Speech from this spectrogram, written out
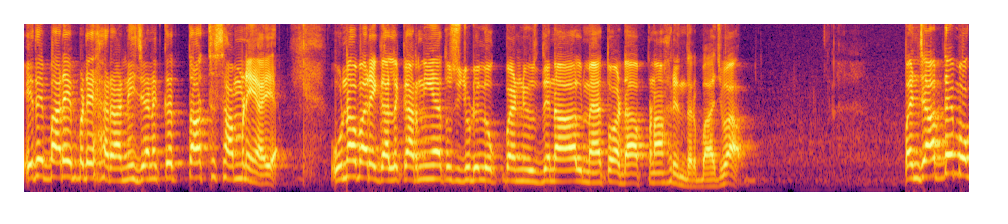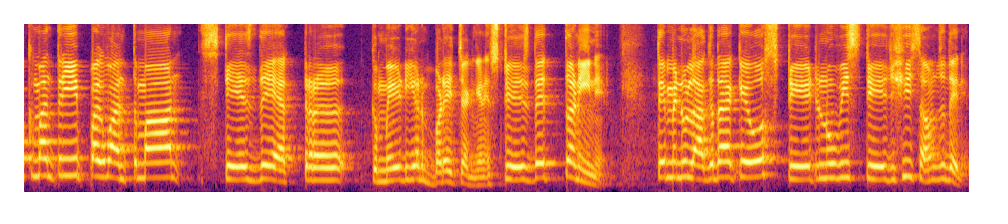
ਇਹਦੇ ਬਾਰੇ ਬੜੇ ਹੈਰਾਨੀਜਨਕ ਤੱਥ ਸਾਹਮਣੇ ਆਏ ਆ। ਉਹਨਾਂ ਬਾਰੇ ਗੱਲ ਕਰਨੀ ਹੈ ਤੁਸੀਂ ਜੁੜੇ ਲੋਕਪਾਲ ਨਿਊਜ਼ ਦੇ ਨਾਲ। ਮੈਂ ਤੁਹਾਡਾ ਆਪਣਾ ਹਰਿੰਦਰ ਬਾਜਵਾ। ਪੰਜਾਬ ਦੇ ਮੁੱਖ ਮੰਤਰੀ ਭਗਵੰਤ ਮਾਨ ਸਟੇਜ ਦੇ ਐਕਟਰ, ਕਮੇਡੀਅਨ ਬੜੇ ਚੰਗੇ ਨੇ। ਸਟੇਜ ਦੇ ਧਣੀ ਨੇ। ਤੇ ਮੈਨੂੰ ਲੱਗਦਾ ਕਿ ਉਹ ਸਟੇਟ ਨੂੰ ਵੀ ਸਟੇਜ ਹੀ ਸਮਝਦੇ ਨੇ।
